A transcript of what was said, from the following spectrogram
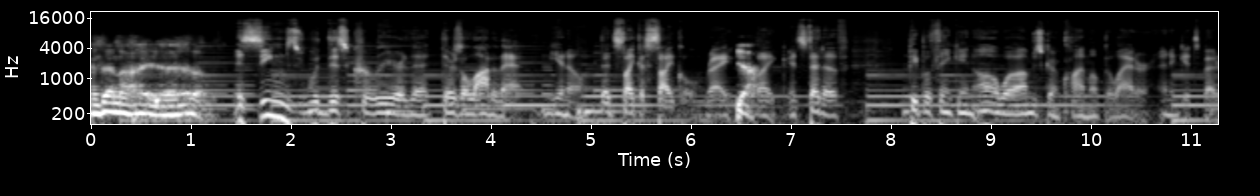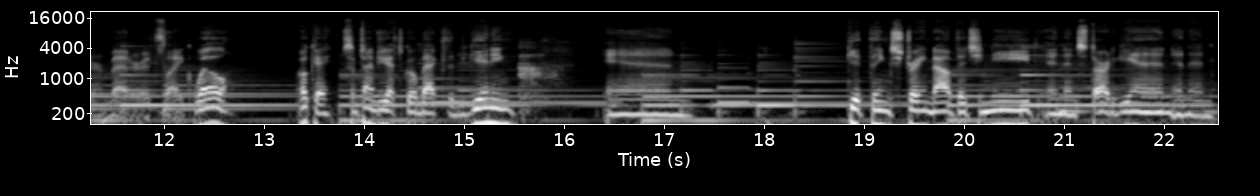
And then I, uh, It seems with this career that there's a lot of that, you know, that's like a cycle, right? Yeah. Like instead of people thinking, oh, well, I'm just going to climb up the ladder and it gets better and better, it's like, well, okay, sometimes you have to go back to the beginning and get things straightened out that you need and then start again and then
